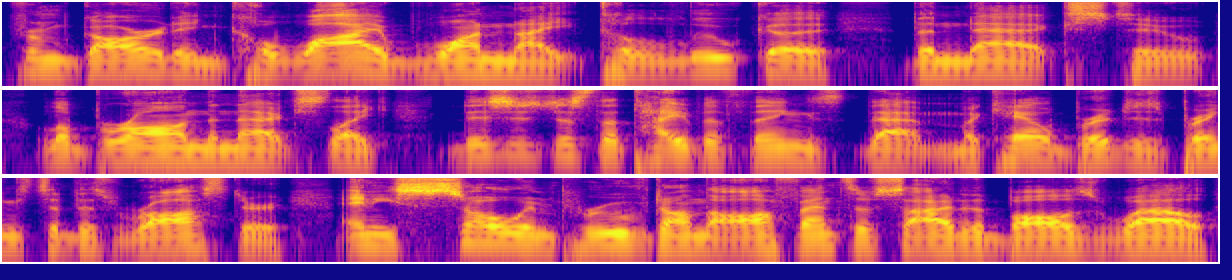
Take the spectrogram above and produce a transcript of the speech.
from guarding Kawhi one night to Luka the next to LeBron the next. Like this is just the type of things that Mikal Bridges brings to this roster, and he's so improved on the offensive side of the ball as well,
